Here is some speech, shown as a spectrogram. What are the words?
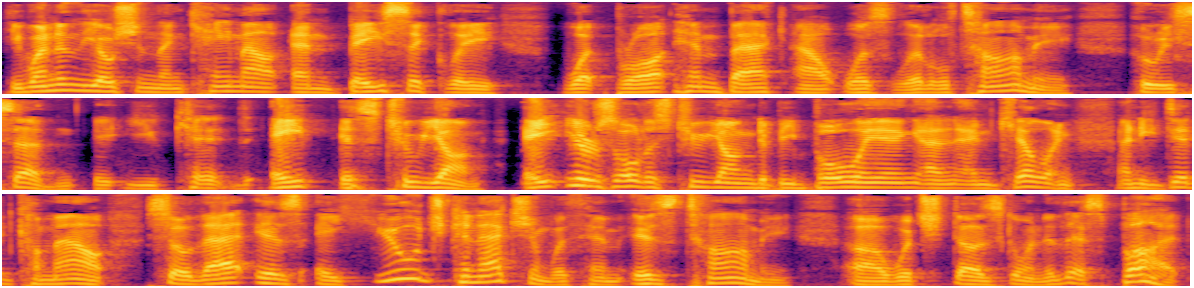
He went in the ocean, then came out and basically what brought him back out was little Tommy, who he said, you kid, eight is too young. Eight years old is too young to be bullying and, and killing, and he did come out. So that is a huge connection with him is Tommy, uh, which does go into this. But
